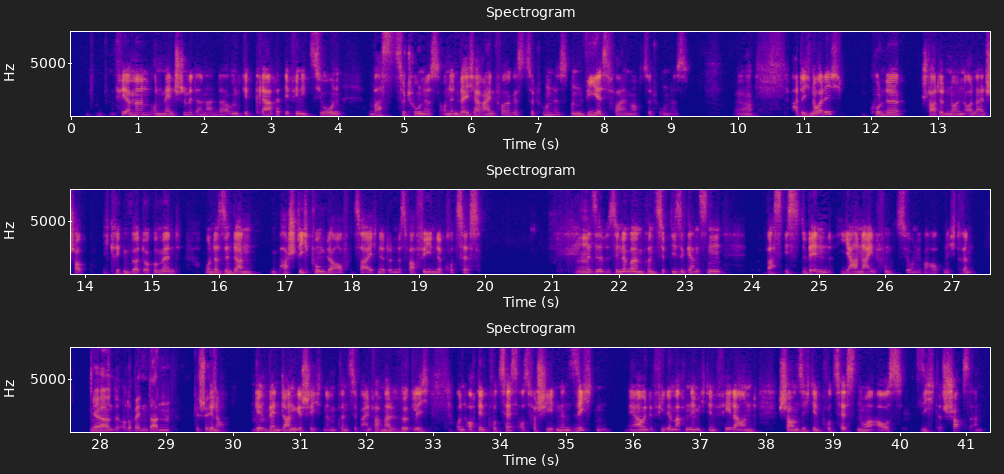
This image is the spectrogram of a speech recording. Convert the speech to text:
Firmen und Menschen miteinander und gibt klare Definitionen, was zu tun ist und in welcher Reihenfolge es zu tun ist und wie es vor allem auch zu tun ist. Ja. Hatte ich neulich, Kunde startet einen neuen Online-Shop, ich kriege ein Word-Dokument und da sind dann ein paar Stichpunkte aufgezeichnet und das war für ihn der Prozess. Mhm. Also sind aber im Prinzip diese ganzen, was ist wenn, Ja-Nein-Funktionen überhaupt nicht drin. Ja, oder wenn dann Geschichten. Genau. Mhm. Wenn dann Geschichten. Im Prinzip einfach mal wirklich und auch den Prozess aus verschiedenen Sichten. Ja, und viele machen nämlich den Fehler und schauen sich den Prozess nur aus Sicht des Shops an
